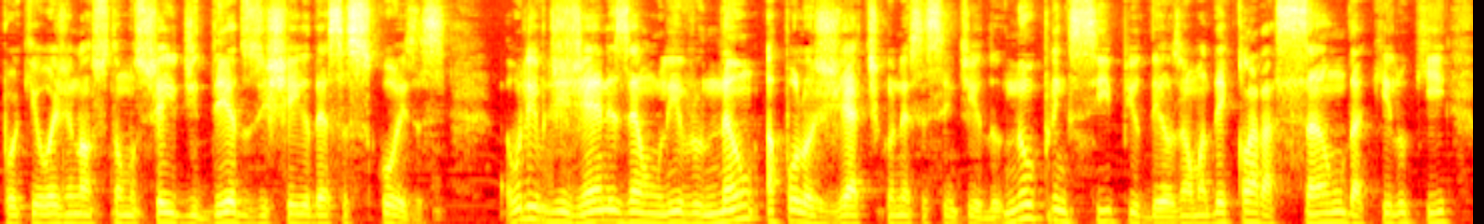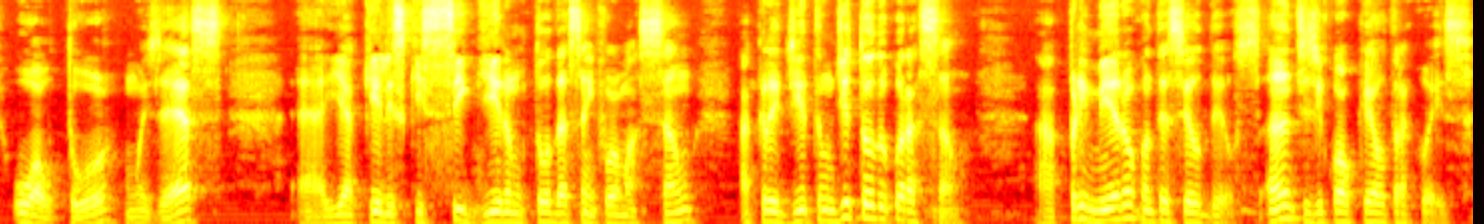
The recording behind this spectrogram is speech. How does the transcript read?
Porque hoje nós estamos cheios de dedos e cheios dessas coisas. O livro de Gênesis é um livro não apologético nesse sentido. No princípio, Deus é uma declaração daquilo que o autor, Moisés, eh, e aqueles que seguiram toda essa informação acreditam de todo o coração. Ah, primeiro aconteceu Deus, antes de qualquer outra coisa.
